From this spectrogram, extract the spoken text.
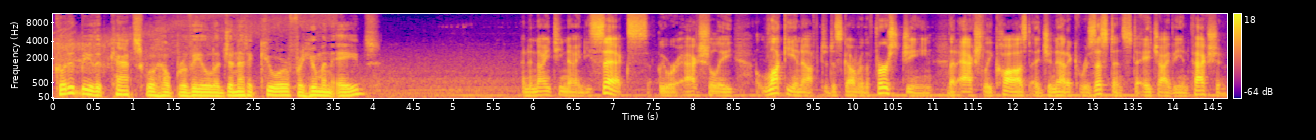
Could it be that cats will help reveal a genetic cure for human AIDS? And in 1996, we were actually lucky enough to discover the first gene that actually caused a genetic resistance to HIV infection.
